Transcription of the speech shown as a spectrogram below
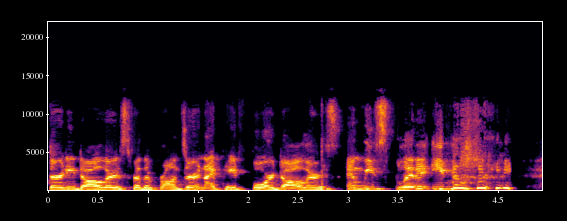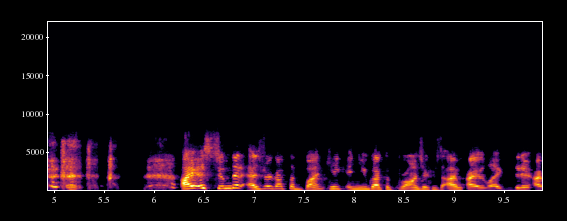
thirty dollars for the bronzer and I paid four dollars and we split it evenly. I assumed that Ezra got the Bundt cake and you got the bronzer because I, I like didn't I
